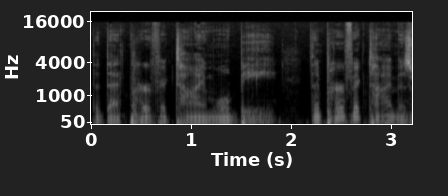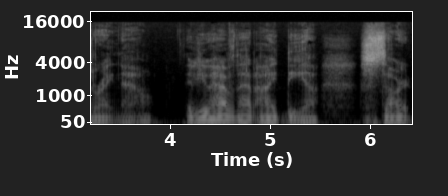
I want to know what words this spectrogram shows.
that that perfect time will be. The perfect time is right now. If you have that idea start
